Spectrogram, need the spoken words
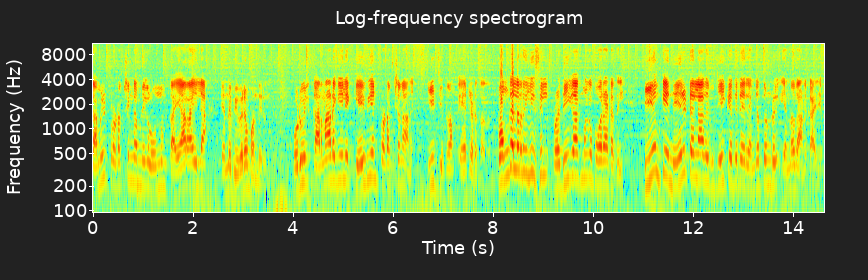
തമിഴ് പ്രൊഡക്ഷൻ കമ്പനികൾ ഒന്നും തയ്യാറായില്ല എന്ന വിവരം വന്നിരുന്നു. ഒടുവിൽ കർണാടകയിലെ കെ വി എൻ പ്രൊഡക്ഷനാണ് ഈ ചിത്രം ഏറ്റെടുത്തത്. പൊങ്കൽ റിലീസിൽ പ്രതീകാത്മക പോരാട്ടത്തിൽ ഡി എം കെ നേരിട്ടല്ലാതെ വിജയ്ക്കെതിരെ രംഗത്തുണ്ട് എന്നതാണ് കാര്യം.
